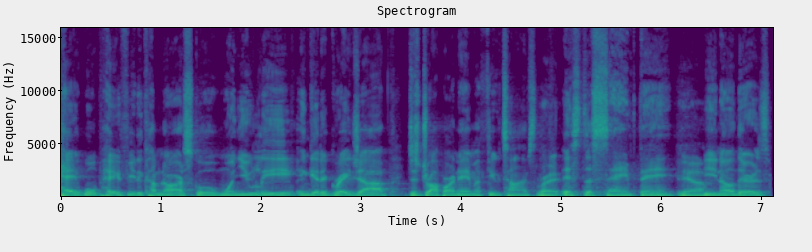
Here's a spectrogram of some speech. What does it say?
Hey, we'll pay for you to come to our school. When you leave and get a great job, just drop our name a few times. Right. It's the same thing. Yeah. You know, there's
